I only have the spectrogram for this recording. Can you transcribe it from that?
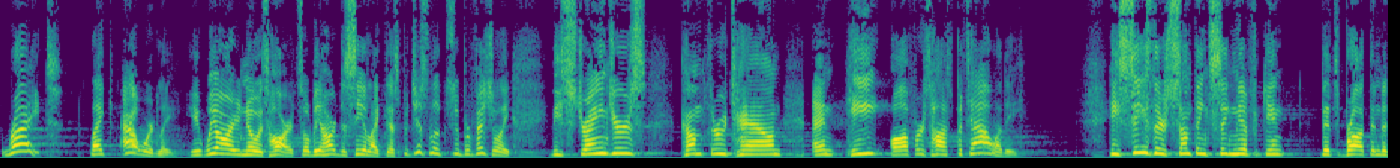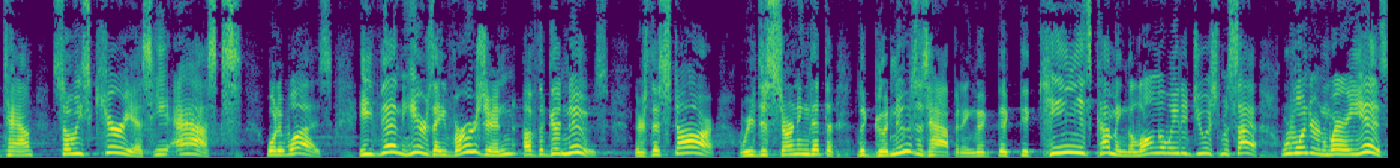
right like outwardly. We already know his heart, so it'll be hard to see it like this, but just look superficially. These strangers come through town and he offers hospitality. He sees there's something significant that's brought them to town, so he's curious. He asks, what it was. He then hears a version of the good news. There's this star. We're discerning that the, the good news is happening. The, the, the king is coming, the long awaited Jewish Messiah. We're wondering where he is.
